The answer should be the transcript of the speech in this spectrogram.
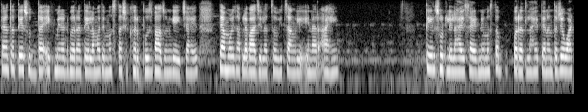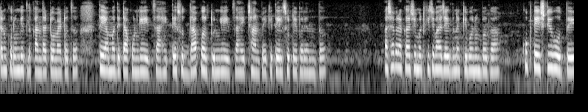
त्यानंतर ते सुद्धा एक मिनिटभर तेलामध्ये मस्त असे खरपूस भाजून घ्यायचे आहेत. त्यामुळेच आपल्या भाजीला चव ही चांगली येणार आहे. तेल सुटलेलं आहे साईडने मस्त परतलं आहे. त्यानंतर जे वाटण करून घेतलं कांदा टोमॅटोचं ते यामध्ये टाकून घ्यायचं आहे. ते सुद्धा परतून घ्यायचं आहे छानपैकी तेल सुटेपर्यंत. अशा प्रकारची मटकीची भाजी एकदा नक्की बनवून बघा. खूप टेस्टी होते.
